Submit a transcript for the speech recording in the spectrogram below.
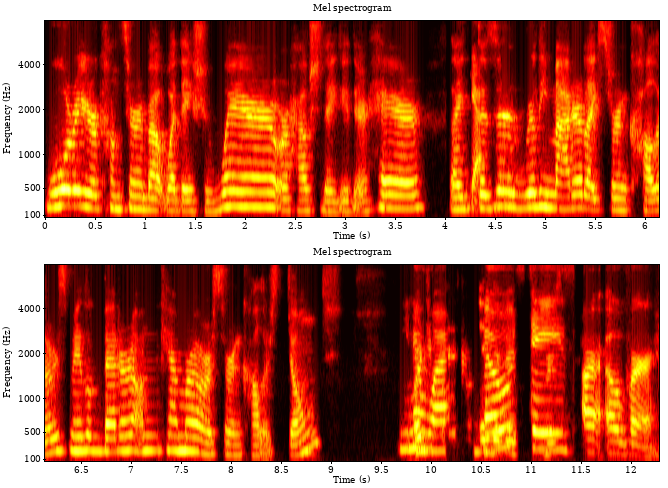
worry or concerned about what they should wear or how should they do their hair. Like yeah. does it really matter like certain colors may look better on camera or certain colors don't? You know what? Those days are over.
